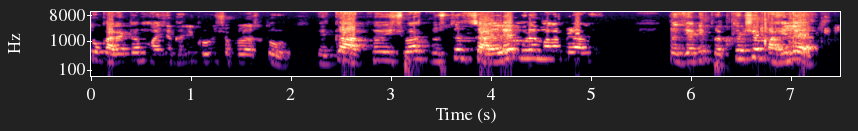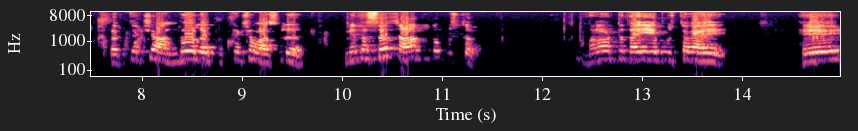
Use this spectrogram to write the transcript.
तो कार्यक्रम माझ्या घरी करू शकलो असतो. इतका आत्मविश्वास नुसतं चालल्यामुळे मला मिळालं. तर ज्यांनी प्रत्यक्ष पाहिलं प्रत्यक्ष अनुभवलं प्रत्यक्ष वाचलं मी आता सहज चालत होतो पुस्तक. मला वाटतं ताई हे पुस्तक आहे. हे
